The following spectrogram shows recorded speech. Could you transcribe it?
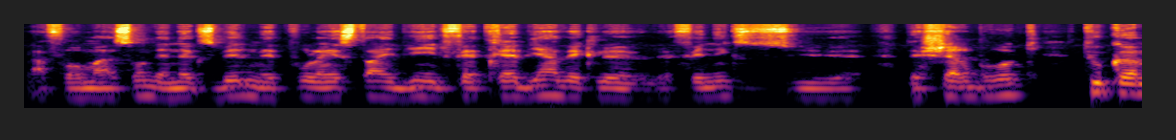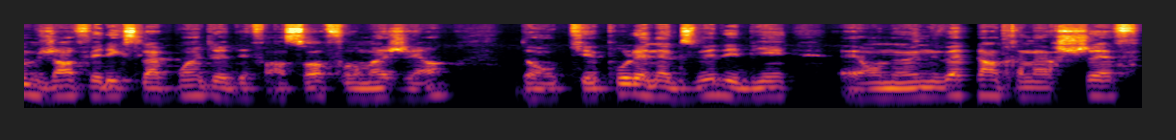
la formation de Lennoxville, mais pour l'instant, eh bien, il fait très bien avec le, le Phoenix du, de Sherbrooke, tout comme Jean-Félix Lapointe, le défenseur format géant. Donc, pour le Knoxville, eh bien, euh, on a un nouvel entraîneur-chef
